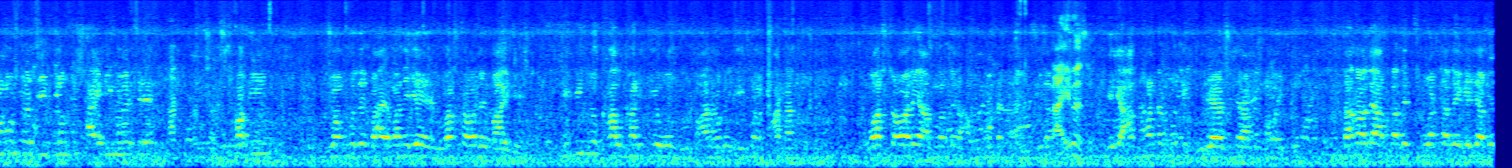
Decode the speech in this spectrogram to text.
সমস্ত জীবজন্তু সাইডিং হয়েছে সবই জঙ্গলের বাইরে মানে ইয়ে ওয়াচ টাওয়ারের বাইরে। বিভিন্ন খাল খাড়ি দিয়ে ও পার হবে এই সময় ফাটান ওয়াচ টাওয়ারে আপনাদের আধ ঘণ্টা টাইম দিলাম লাইভ আছে। এই যে আধ ঘণ্টার মধ্যে ঘুরে আসতে হবে সবাইকে তা নাহলে আপনাদের জোয়ারটা লেগে যাবে।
